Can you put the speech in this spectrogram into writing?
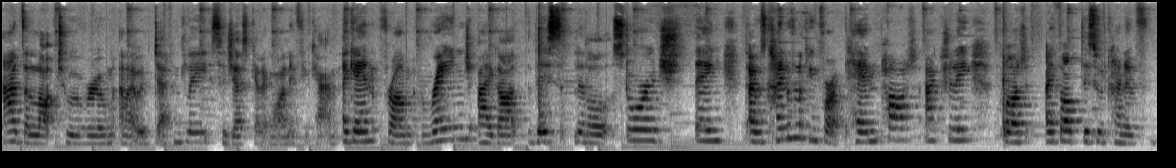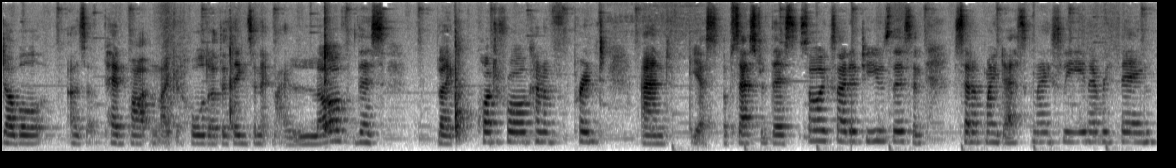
adds a lot to a room and I would definitely suggest getting one if you can. Again, from Range, I got this little storage thing. I was kind of looking for a pen pot actually, but I thought this would kind of double as a pen pot and I could hold other things in it and I love this like quatrefoil kind of print. And yes obsessed with this so excited to use this and set up my desk nicely and everything.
